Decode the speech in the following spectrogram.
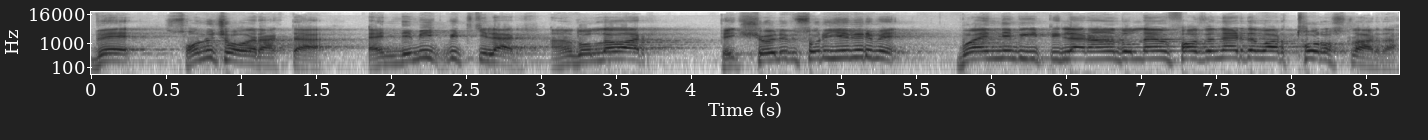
Ve sonuç olarak da endemik bitkiler Anadolu'da var. Peki şöyle bir soru gelir mi? Bu endemik bitkiler Anadolu'da en fazla nerede var? Toroslarda.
